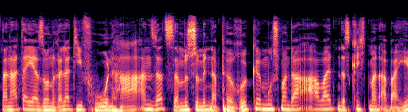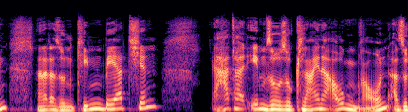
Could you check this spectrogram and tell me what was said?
Dann hat er ja so einen relativ hohen Haaransatz, da müsst du mit einer Perücke, muss man da arbeiten, das kriegt man aber hin. Dann hat er so ein Kinnbärtchen. Er hat halt eben so, so kleine Augenbrauen, also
